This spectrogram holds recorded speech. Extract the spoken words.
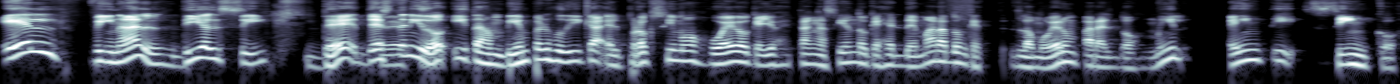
el final DLC de Destiny 2 y también perjudica el próximo juego que ellos están haciendo, que es el de Marathon, que lo movieron para el 2025.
